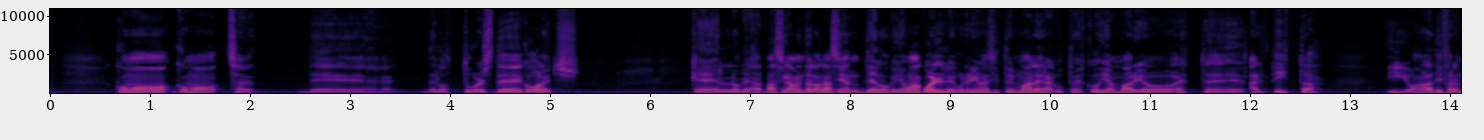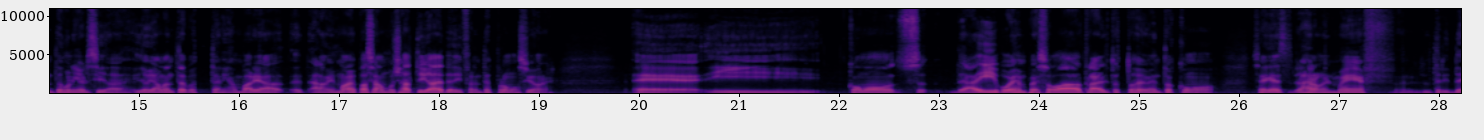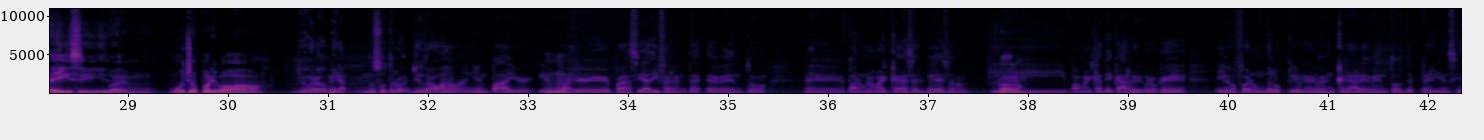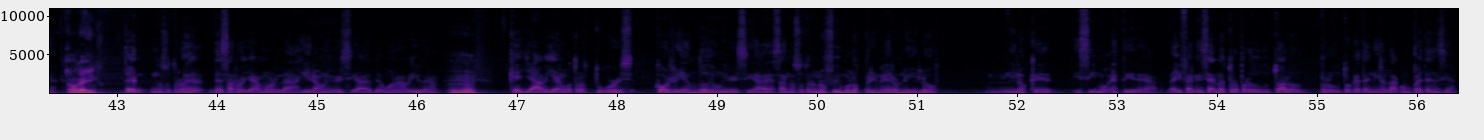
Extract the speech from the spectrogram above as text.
cómo, cómo o sea, de, de los tours de college, que lo que básicamente lo que hacían, de lo que yo me acuerdo, corrígeme si estoy mal, era que ustedes cogían varios este, artistas y iban a las diferentes universidades. Y obviamente pues tenían varias, a la misma vez pasaban muchas actividades de diferentes promociones. Eh, y cómo de ahí pues empezó a traer todos estos eventos como sé que trajeron el MEF, el Street Daisy, pues, muchos por ahí para abajo. Yo creo, mira, nosotros, yo trabajaba en Empire y. Empire pues, hacía diferentes eventos eh, para una marca de cerveza y Claro. para marcas de carro. Yo creo que ellos fueron de los pioneros en crear eventos de experiencia. Ok. Entonces, nosotros de- desarrollamos la gira Universidades de Buena Vibra, que ya habían otros tours corriendo de universidades. O sea, nosotros no fuimos los primeros ni los ni los que hicimos esta idea. La diferencia de nuestro producto a los productos que tenían la competencia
